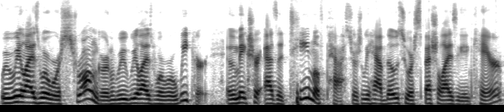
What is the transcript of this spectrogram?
we realize where we're stronger and we realize where we're weaker. And we make sure as a team of pastors, we have those who are specializing in care,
